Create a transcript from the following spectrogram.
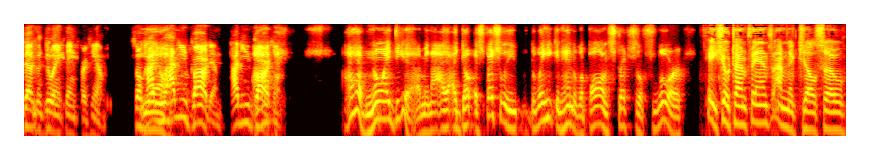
doesn't do anything for him. So how yeah. do you how do you guard him? How do you guard I, him? I have no idea. I mean, I, I don't, especially the way he can handle the ball and stretch the floor. Hey, Showtime fans, I'm Nick Gelso,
